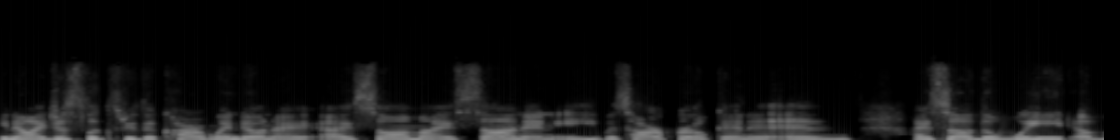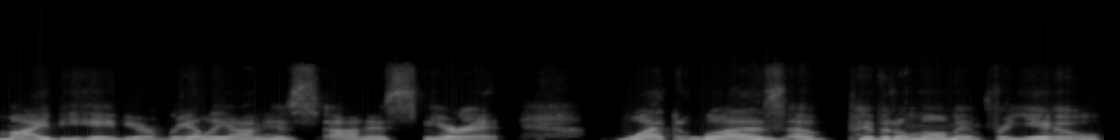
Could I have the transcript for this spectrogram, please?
you know, I just looked through the car window and I, I saw my son and he was heartbroken. And I saw the weight of my behavior really on his on his spirit what was a pivotal moment for you?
